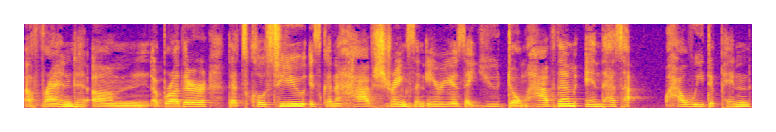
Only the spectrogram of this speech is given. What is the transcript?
a friend, um, a brother that's close to you is going to have strengths and areas that you don't have them. And that's how, we depend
